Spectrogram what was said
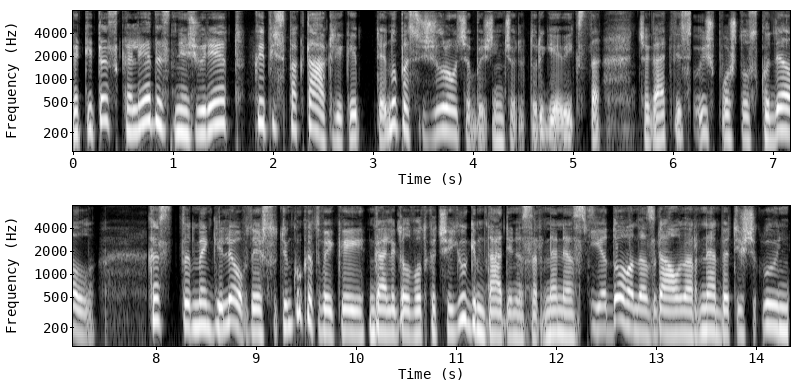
kad į tas kalėdas nežiūrėt kaip į spektaklį, kaip, tai nu pasižiūrau, čia bažnyčio liturgija vyksta, čia gatvės išpuoštos, kodėl kas tame giliau. Tai aš sutinku, kad vaikai gali galvoti, kad čia jų gimtadienis ar ne, nes jie dovanas gauna ar ne, bet iš tikrųjų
